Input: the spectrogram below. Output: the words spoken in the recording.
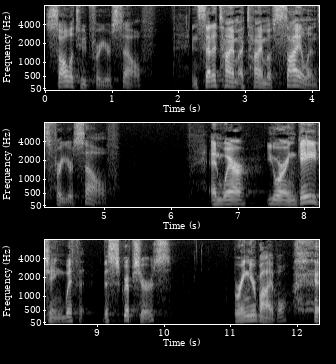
solitude for yourself, and set a time, a time of silence for yourself, and where you are engaging with the scriptures Bring your Bible.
